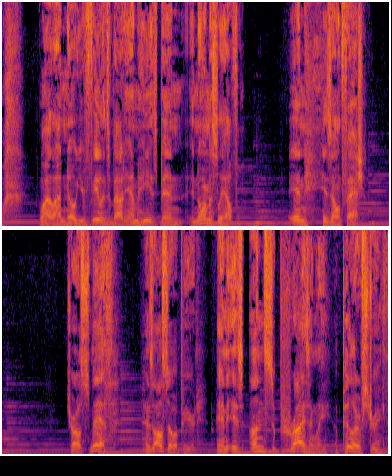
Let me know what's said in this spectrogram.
while I know your feelings about him, he has been enormously helpful in his own fashion. Charles Smith has also appeared and is unsurprisingly a pillar of strength.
